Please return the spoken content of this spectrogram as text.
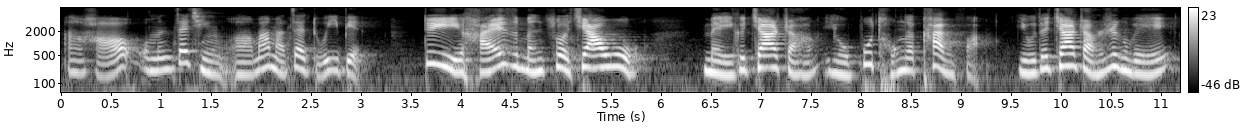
啊，好，我们再请啊妈妈再读一遍。对孩子们做家务。 每个家长有不同的看法，有的家长认为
